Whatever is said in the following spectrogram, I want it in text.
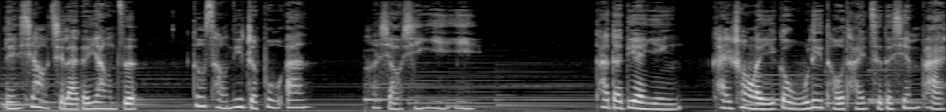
连笑起来的样子都藏匿着不安和小心翼翼。他的电影。开创了一个无厘头台词的先派，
